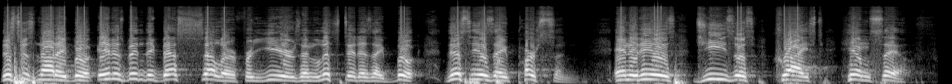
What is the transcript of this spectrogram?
This is not a book. It has been the bestseller for years and listed as a book. This is a person, and it is Jesus Christ himself.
